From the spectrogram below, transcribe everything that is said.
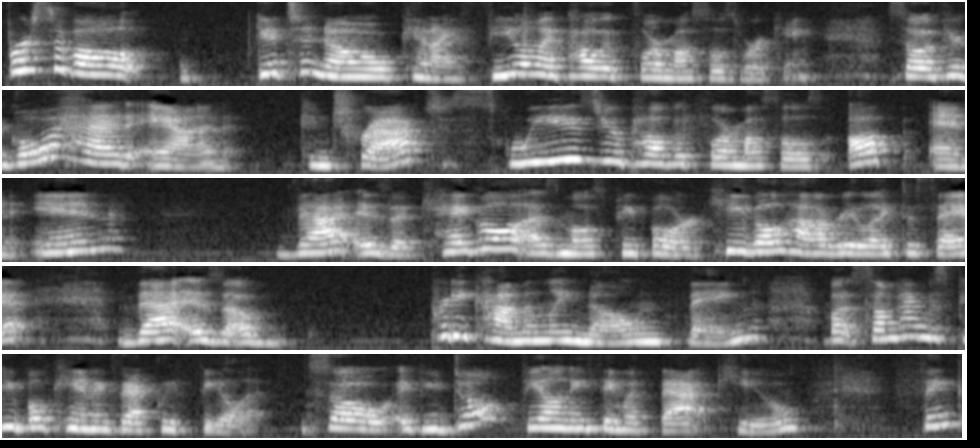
first of all, get to know, can I feel my pelvic floor muscles working? So if you go ahead and contract, squeeze your pelvic floor muscles up and in that is a Kegel, as most people, or Kegel, however you like to say it. That is a pretty commonly known thing, but sometimes people can't exactly feel it. So if you don't feel anything with that cue, think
